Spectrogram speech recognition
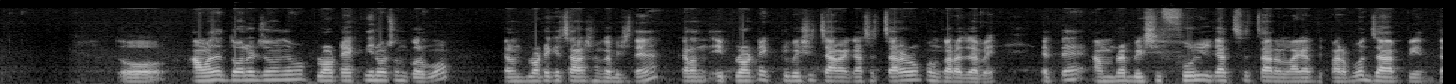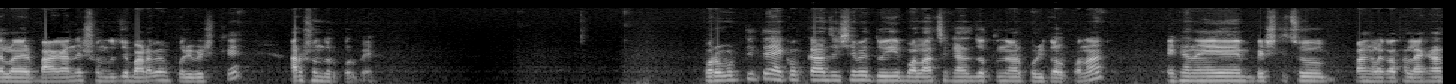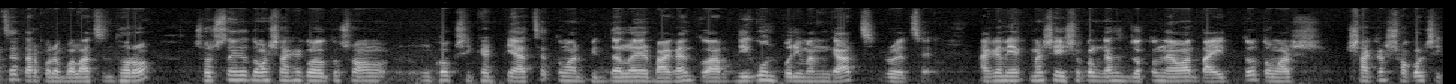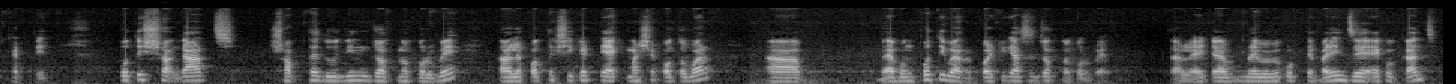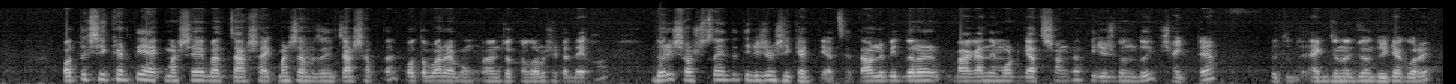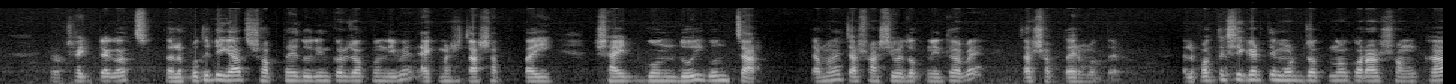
তো, আমাদের দলের জন্য যেমন প্লট এক নির্বাচন করব, কারণ প্লট চারা সংখ্যা বেশি, তাই না? কারণ এই প্লটে একটু বেশি চারা, গাছের চারা রোপণ করা যাবে। এতে আমরা বেশি ফুল গাছের চারা লাগাতে পারব, যা বিদ্যালয়ের বাগানের সৌন্দর্য বাড়াবে এবং পরিবেশকে আরও সুন্দর করবে। পরবর্তীতে একক কাজ হিসেবে দুই বলা আছে গাছের যত্ন নেওয়ার পরিকল্পনা। এখানে বেশ কিছু বাংলা কথা লেখা আছে, তারপরে বলা আছে, ধরো, ষষ্ঠ শ্রেণীতে তোমার শাখায় কত সংখ্যক শিক্ষার্থী আছে? তোমার বিদ্যালয়ের বাগান তার দ্বিগুণ পরিমাণ গাছ রয়েছে। আগামী এক মাসে এই সকল গাছের যত্ন নেওয়ার দায়িত্ব তোমার শাখার সকল শিক্ষার্থীর। প্রতি গাছ সপ্তাহে দুই দিন যত্ন করবে। তাহলে প্রত্যেক শিক্ষার্থী এক মাসে কতবার এবং প্রতিবার কয়টি গাছের যত্ন করবে? তাহলে এটা আমরা এভাবে করতে পারি যে একক কাজ, প্রত্যেক শিক্ষার্থী এক মাসে বা চার এক মাসে আমরা জানি চার সপ্তাহ, কতবার এবং যত্ন করব সেটা দেখো। ধরি ষষ্ঠ শ্রেণীতে তিরিশ জন শিক্ষার্থী আছে, তাহলে বিদ্যালয়ের বাগানে মোট গাছ সংখ্যা তিরিশ গুণ দুই, ষাটটা একজনের জন্য দুইটা করে ষাটটা গাছ, তাহলে প্রতিটি গাছ সপ্তাহে দুই দিন করে যত্ন নিবে, এক মাসে চার সপ্তাহে ষাট গুণ দুই গুণ চার, তার মানে চারশো আশি বার যত্ন নিতে হবে চার সপ্তাহের মধ্যে। তাহলে প্রত্যেক শিক্ষার্থী মোট যত্ন করার সংখ্যা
